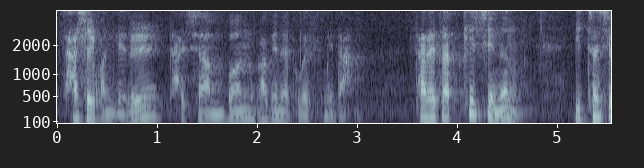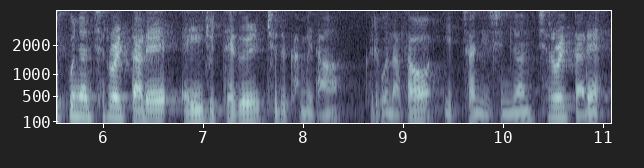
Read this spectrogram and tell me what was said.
사실관계를 다시 한번 확인해 보겠습니다. 사례자 P씨는 2019년 7월 달에 A주택을 취득합니다. 그리고 나서 2020년 7월 달에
